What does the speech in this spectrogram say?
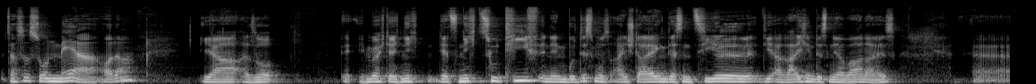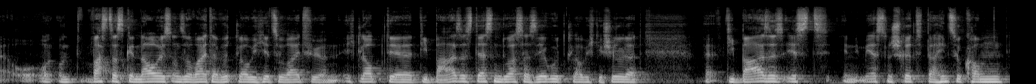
das ist so ein Mehr, oder? Ja, also ich möchte nicht, jetzt nicht zu tief in den Buddhismus einsteigen, dessen Ziel die Erreichung des Nirvana ist. Äh, und was das genau ist und so weiter, wird, glaube ich, hier zu weit führen. Ich glaube, die Basis dessen, du hast das sehr gut, glaube ich, geschildert, äh, die Basis ist, in dem ersten Schritt dahin zu kommen,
